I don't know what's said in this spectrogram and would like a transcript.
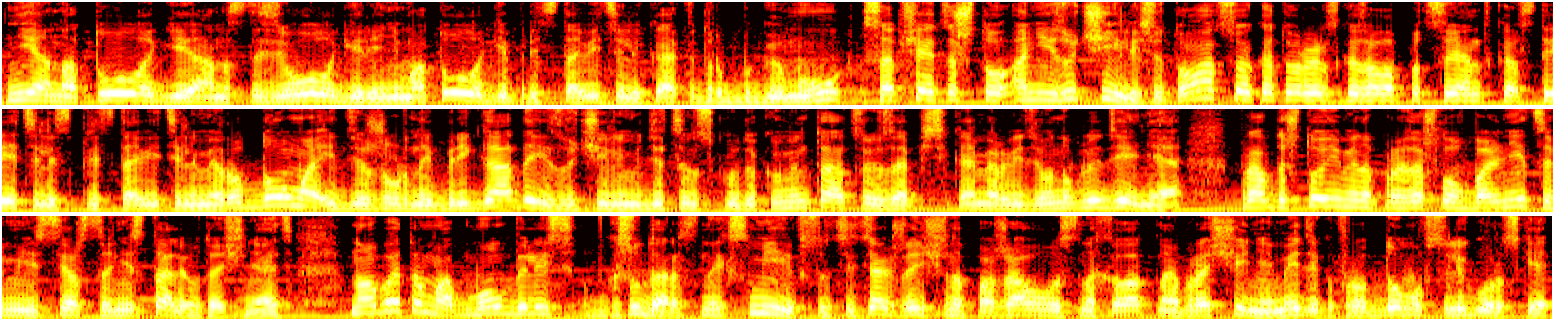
неонатологи, анестезиологи, реаниматологи, представители кафедр БГМУ. Сообщается, что они изучили ситуацию, о которой рассказала пациентка, встретились с представителями роддома и дежурной бригады, изучили медицинскую документацию и записи камер видеонаблюдения. Правда, что именно произошло в больнице, в министерстве не стали уточнять. Но об этом обмолвились в государственных СМИ. В соцсетях женщина пожаловалась на халатное обращение медиков роддома в Солигорске,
